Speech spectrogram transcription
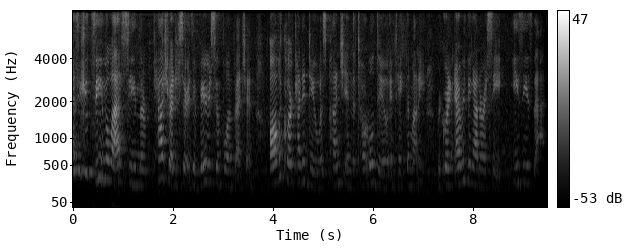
As you can see in the last scene, the cash register is a very simple invention. All the clerk had to do was punch in the total due and take the money, recording everything on a receipt. Easy as that.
